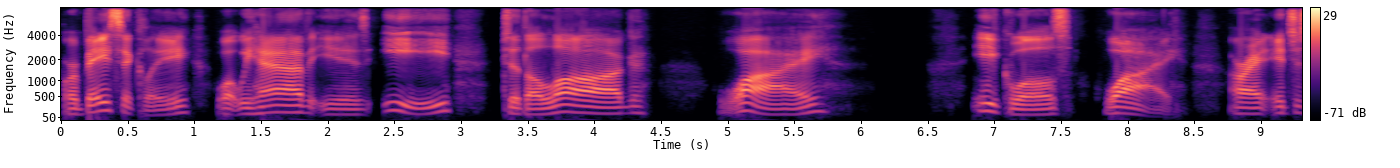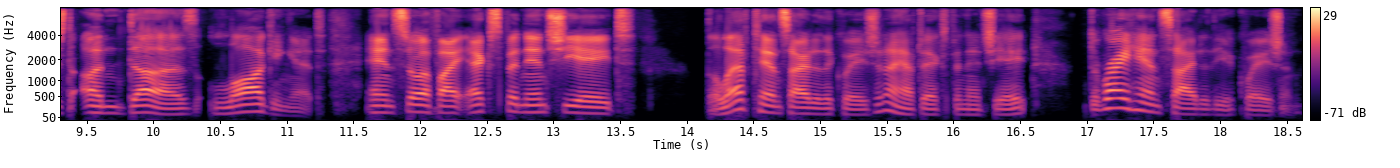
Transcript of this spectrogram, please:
Or basically, what we have is e to the log y equals y. All right, it just undoes logging it. And so if I exponentiate the left-hand side of the equation, I have to exponentiate the right-hand side of the equation.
